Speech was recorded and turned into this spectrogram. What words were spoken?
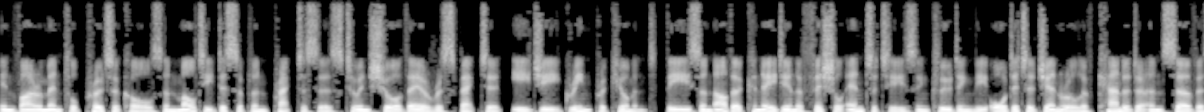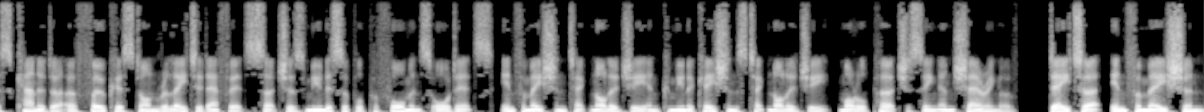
environmental protocols and multi-discipline practices to ensure they are respected, e.g. green procurement. These and other Canadian official entities including the Auditor General of Canada and Service Canada are focused on related efforts such as municipal performance audits, information technology and communications technology, moral purchasing and sharing of data, information,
